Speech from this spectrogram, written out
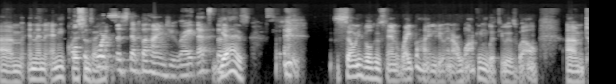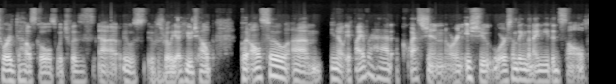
Um, and then any questions support I support system behind you, right? That's the yes so many people who stand right behind you and are walking with you as well um, toward the health goals, which was uh, it was it was really a huge help. But also, um, you know, if I ever had a question or an issue or something that I needed solved,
